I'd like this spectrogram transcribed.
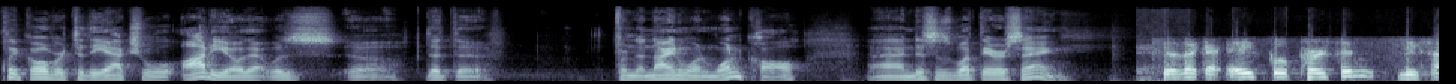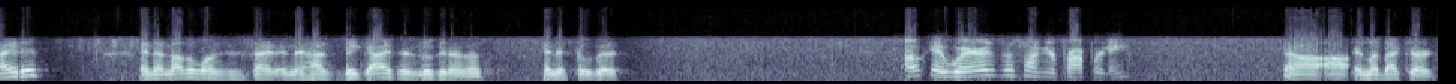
click over to the actual audio that was, uh, that the from the 911 call, and this is what they were saying. There's like an eight foot person beside it, and another one's inside, and it has big eyes and looking at us, and it's still there. Okay, where is this on your property? Uh, uh in my backyard.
